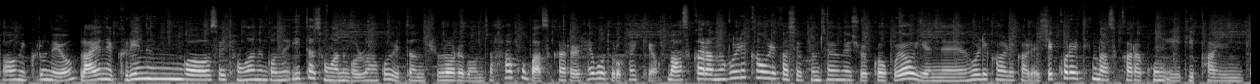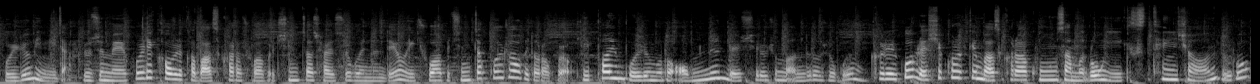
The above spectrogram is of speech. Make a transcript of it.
마음이 그러네요. 라인을 그리는 것을 정하는 거는 이따 정하는 걸로 하고 일단 뷰러를 먼저 하고 마스카라를 해보 도록 할게요. 마스카라는 홀리카홀리카 제품 사용해 줄 거고요. 얘는 홀리카홀리카 레시코레이팅 마스카라 02 디파인 볼륨입니다. 요즘에 홀리카홀리카 마스카라 조합을 진짜 잘 쓰고 있는데요. 이 조합이 진짜 꿀조합이더라고요. 디파인 볼륨으로 없는 래쉬를 좀 만들어주고요. 그리고 래쉬 코렉팅 마스카라 03은 롱 익스텐션으로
